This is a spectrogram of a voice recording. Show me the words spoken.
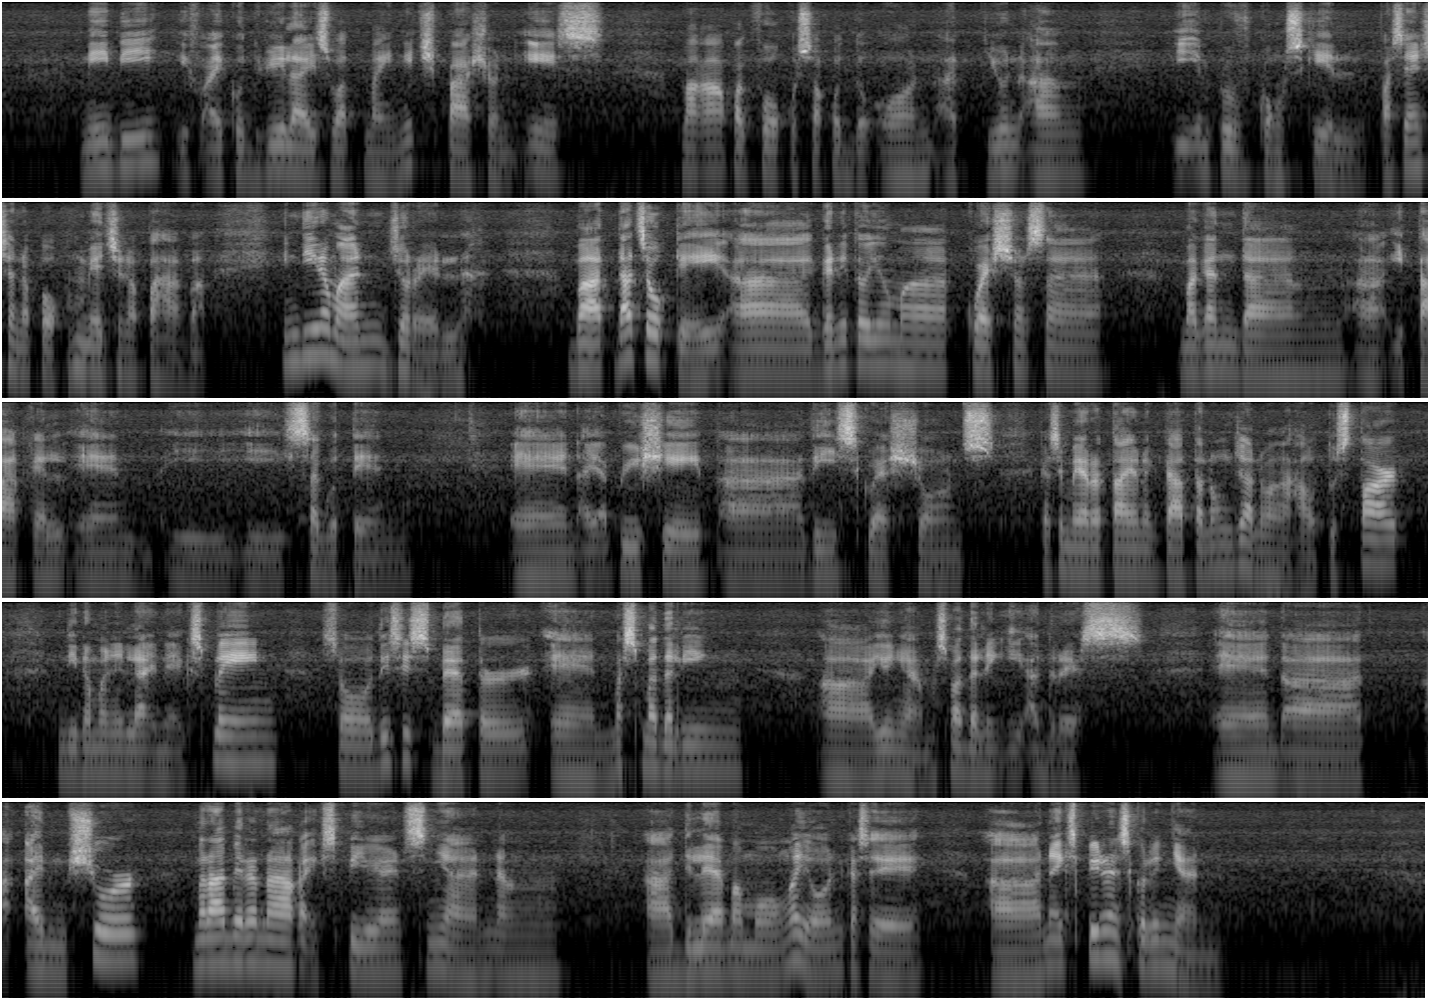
Maybe if I could realize what my niche passion is, makakapag-focus ako doon at yun ang i-improve kong skill. Pasensya na po kung medyo napahaba. Hindi naman, Jorel. But that's okay. Uh, ganito yung mga questions na magandang uh, itackle and i- isagutin. And I appreciate uh, these questions kasi meron tayo nagtatanong dyan mga how to start. Hindi naman nila ine-explain. So, this is better and mas madaling, uh, yun nga, mas madaling i-address. And uh, I'm sure marami rin nakaka-experience niyan ng uh, dilemma mo ngayon kasi uh, na-experience ko rin yan.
